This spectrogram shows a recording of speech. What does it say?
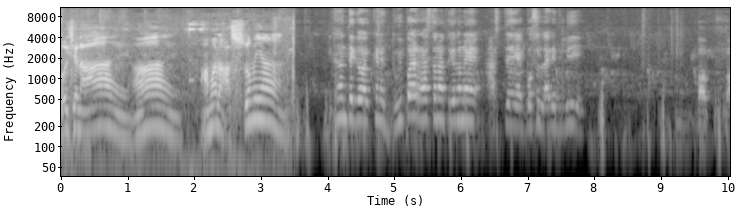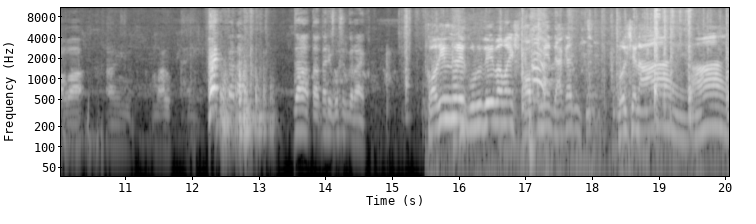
বলছেন আয় আয় আমার আশ্রমে আয়। এখান থেকে ওখানে দুই পায়ের রাস্তা না তুই এখানে আসতে এক বছর লাগে দিলি? বাবা আমি কদিন ধরে গুরুদেব আমায় স্বপ্নে দেখা দিচ্ছে। বলছেন, আয় আয়,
